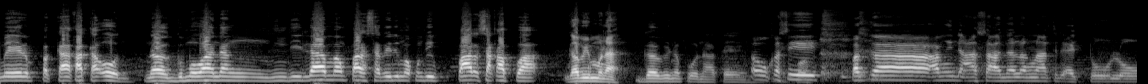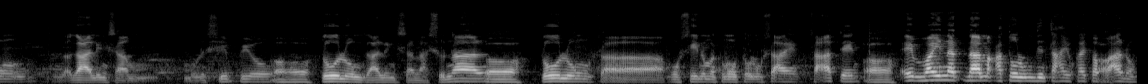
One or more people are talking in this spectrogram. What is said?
mayroong pagkakataon na gumawa ng hindi lamang para sa sarili mo, kundi para sa kapwa, Gawin mo na. gawin na po natin. Oo, kasi pagka ang inaasahan na lang natin ay tulong galing sa munisipyo, Oo. tulong galing sa nasyonal, Oo. tulong sa kung sino man tumutulong sa, sa atin, Oo. eh why not na makatulong din tayo kahit papaano?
